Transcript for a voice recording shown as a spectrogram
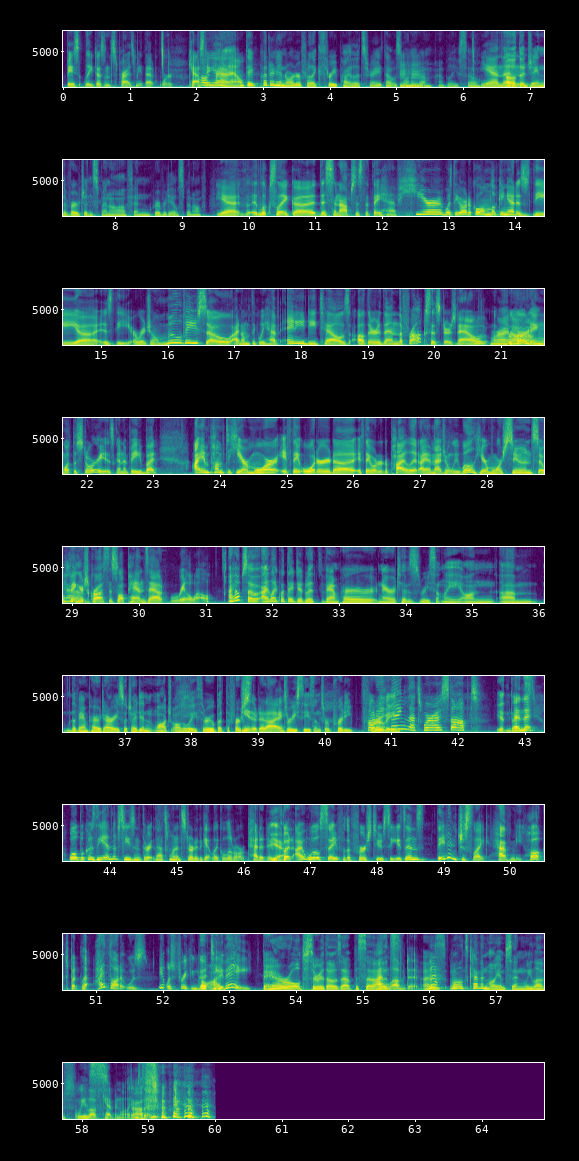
basically doesn't surprise me that we're Oh casting right now. they put in an order for like three pilots, right? That was one of them, I believe so. Yeah, and oh, the Jane the Virgin spinoff and Riverdale spinoff. Yeah, it- looks like uh, the synopsis that they have here with the article I'm looking at is the uh, is the original movie. So I don't think we have any details other than the Frog Sisters now Right regarding what the story is going to be. But I am pumped to hear more. If they ordered uh, if they ordered a pilot, I imagine we will hear more soon. So Yeah. fingers crossed this all pans out real well. I hope so. I like what they did with vampire narratives recently on um, the Vampire Diaries, which I didn't watch all the way through, but the first Neither did I. three seasons were pretty Funny groovy. thing, that's where I stopped. Yeah, and that's- then, well, because the end of season three, that's when it started to get like a little repetitive. Yeah. But I will say, for the first two seasons, they didn't just like have me hooked, but like, I thought it was it was freaking good Oh, I- TV. barreled through those episodes. I loved it. I was- well, it's Kevin Williamson. We love we love Kevin. Williamson.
